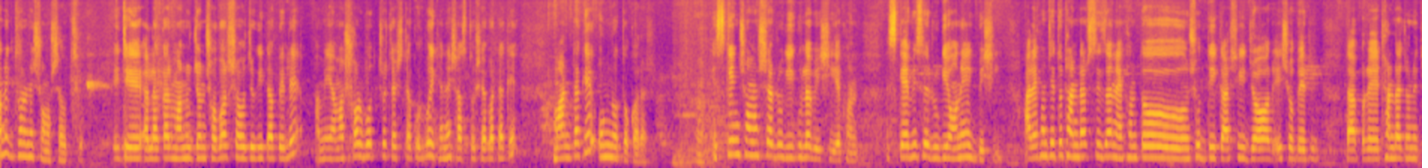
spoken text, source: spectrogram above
অনেক ধরনের সমস্যা হচ্ছে। এই যে এলাকার মানুষজন সবার সহযোগিতা পেলে আমি আমার সর্বোচ্চ চেষ্টা করব এখানে স্বাস্থ্য সেবাটাকে মানটাকে উন্নত করার। স্কিন সমস্যার রুগীগুলো বেশি এখন। স্ক্যাবিসের রুগী অনেক বেশি। আর এখন যেহেতু ঠান্ডার সিজন, এখন তো সর্দি, কাশি, জ্বর এসবের, তারপরে ঠান্ডাজনিত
